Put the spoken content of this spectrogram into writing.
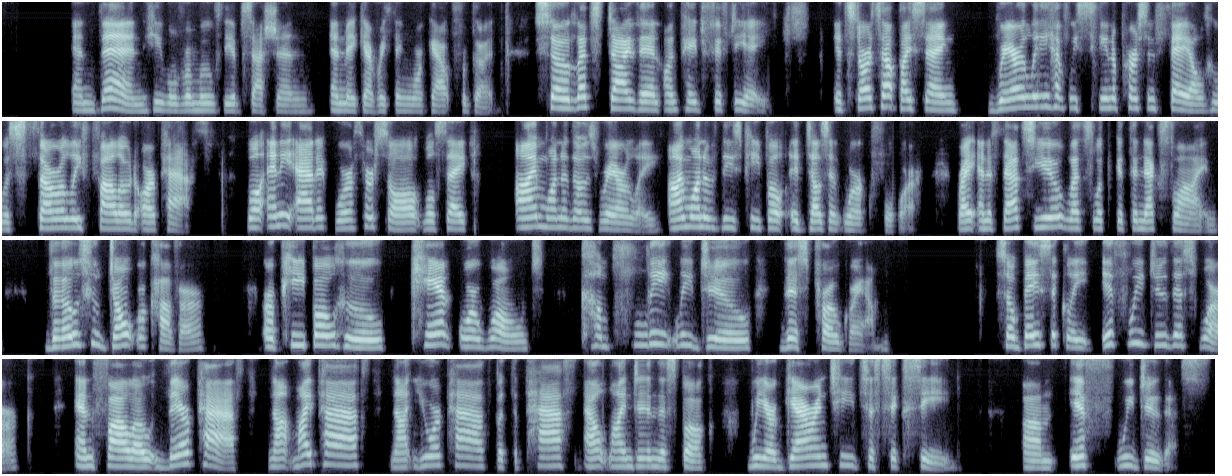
and then he will remove the obsession and make everything work out for good. So let's dive in on page 58. It starts out by saying, Rarely have we seen a person fail who has thoroughly followed our path. Well, any addict worth her salt will say, I'm one of those rarely. I'm one of these people it doesn't work for. Right. And if that's you, let's look at the next line. Those who don't recover are people who can't or won't completely do this program. So basically, if we do this work and follow their path, not my path, not your path, but the path outlined in this book, we are guaranteed to succeed um, if we do this.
